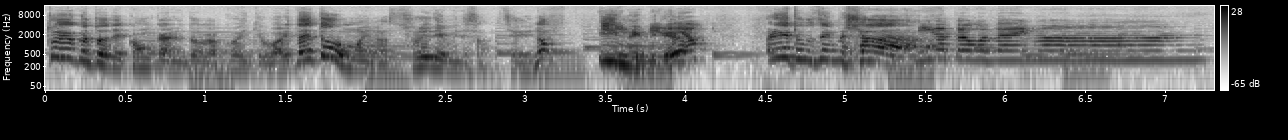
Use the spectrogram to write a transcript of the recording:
ということで今回の動画はこれで終わりたいと思います。それでは皆さんせーの。いい耳だよ。ありがとうございました。ありがとうございます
